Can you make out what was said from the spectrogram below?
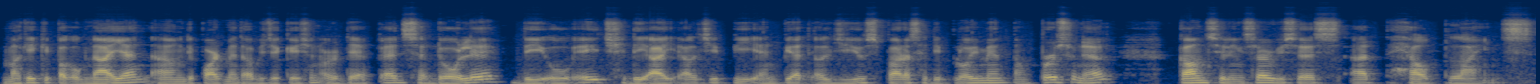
makikipag-ugnayan ang Department of Education or DepEd sa DOLE, DOH, DILG, PNP at LGUs para sa deployment ng personnel, counseling services at helplines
